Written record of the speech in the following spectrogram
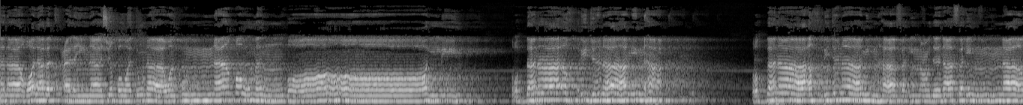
ربنا غلبت علينا شقوتنا وكنا قوما ضالين. ربنا أخرجنا منها ربنا أخرجنا منها فإن عدنا فإنا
